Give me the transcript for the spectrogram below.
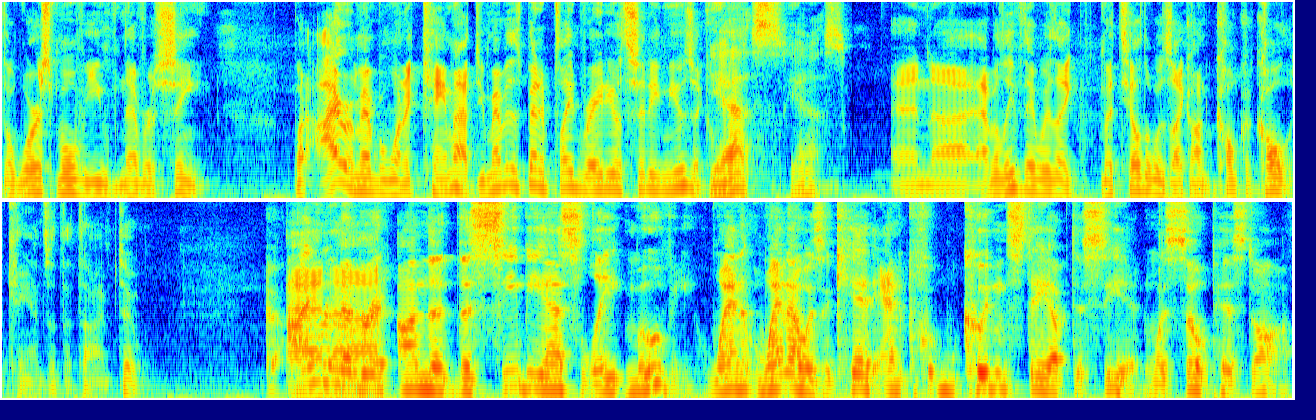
the worst movie you've never seen. But I remember when it came out. Do you remember this? Ben, it played Radio City Music, Yes. Yes. and uh, I believe they were like Matilda was like on Coca Cola cans at the time too. I And, remember uh, it on the, the CBS late movie when when I was a kid and c- couldn't stay up to see it and was so pissed off.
